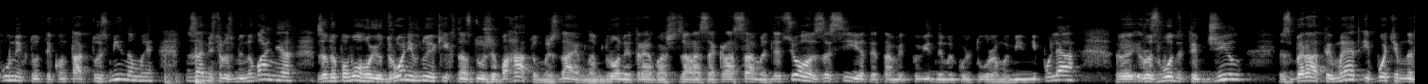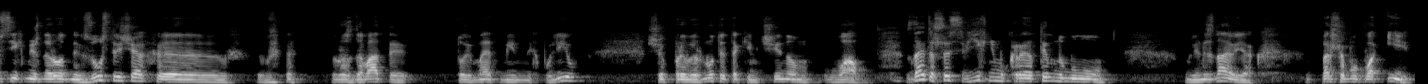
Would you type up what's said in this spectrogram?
уникнути контакту з мінами замість розмінування за допомогою дронів, ну яких в нас дуже багато. Ми ж знаємо, нам дрони треба ж зараз якраз саме для цього засіяти там відповідними культурами мінні поля, е, розводити бджіл, збирати мед і потім на всіх міжнародних зустрічах е, роздавати той мед мінних полів. Щоб привернути таким чином увагу. Знаєте, щось в їхньому креативному, ну я не знаю як, перша буква І,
